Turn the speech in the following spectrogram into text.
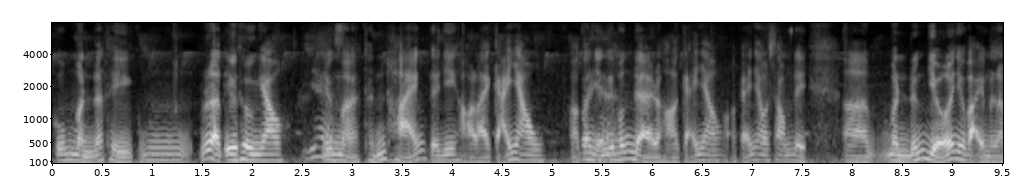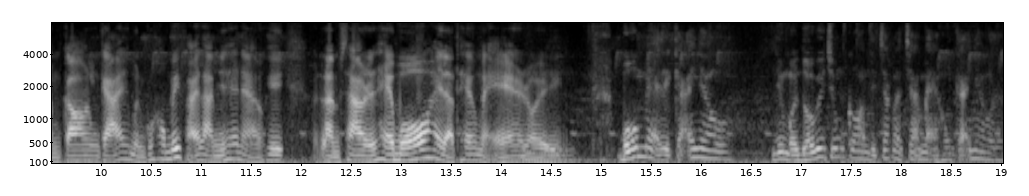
của mình á thì cũng rất là yêu thương nhau Yes. nhưng mà thỉnh thoảng tự nhiên họ lại cãi nhau họ có Vậy những à? cái vấn đề rồi họ cãi nhau họ cãi nhau xong thì ờ, mình đứng giữa như vậy mình làm con làm cái mình cũng không biết phải làm như thế nào khi làm sao để theo bố hay là theo mẹ rồi bố mẹ thì cãi nhau nhưng mà đối với chúng con thì chắc là cha mẹ không cãi nhau đâu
